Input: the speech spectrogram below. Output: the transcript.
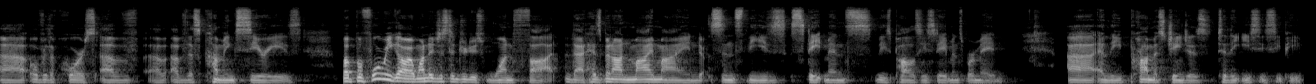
uh, over the course of, of, of this coming series. But before we go, I want to just introduce one thought that has been on my mind since these statements, these policy statements were made, uh, and the promise changes to the ECCP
